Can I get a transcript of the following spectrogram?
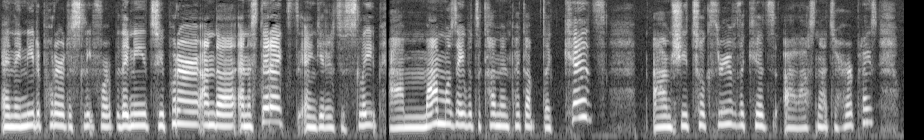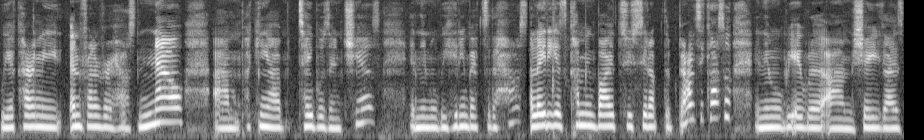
and they need to put her to sleep for it. But they need to put her under anesthetics and get her to sleep. Um, Mom was able to come and pick up the kids. Um, she took three of the kids uh, last night to her place. We are currently in front of her house now, um, picking up tables and chairs, and then we'll be heading back to the house. A lady is coming by to set up the bouncy castle, and then we'll be able to um, show you guys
